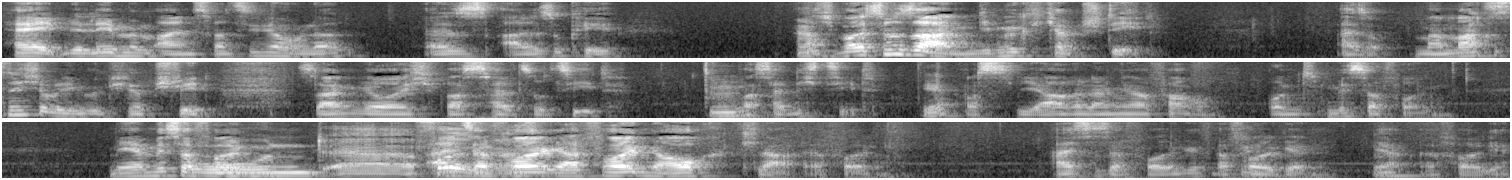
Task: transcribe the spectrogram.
hey, wir leben im 21. Jahrhundert, es ist alles okay. Ja. Ich wollte es nur sagen, die Möglichkeit besteht. Also, man macht es nicht, aber die Möglichkeit besteht. Sagen wir euch, was halt so zieht mhm. und was halt nicht zieht. Ja. Aus jahrelanger Erfahrung und Misserfolgen. Mehr Misserfolgen und äh, Erfolgen, als Erfolge. Also. Erfolgen auch, klar, Erfolgen. Heißt es Erfolge? Erfolgen. Ja, ja Erfolge.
